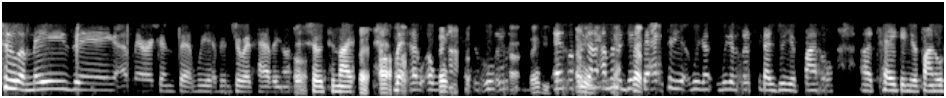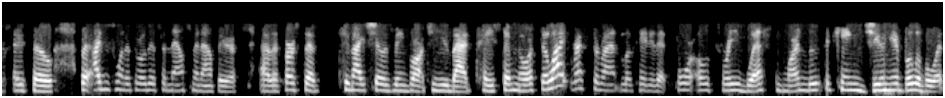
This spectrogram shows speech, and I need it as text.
two amazing Americans that we have enjoyed having on the Oh. show tonight. Uh, uh, But uh, uh, thank you. Uh, thank you. and I I'm mean, gonna, I'm gonna get back to you. We're gonna we're gonna let you guys do your final uh, take and your final say so. But I just want to throw this announcement out there. Uh, the first that tonight's show is being brought to you by Taste of North Delight Restaurant, located at 403 West Martin Luther King Jr. Boulevard.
